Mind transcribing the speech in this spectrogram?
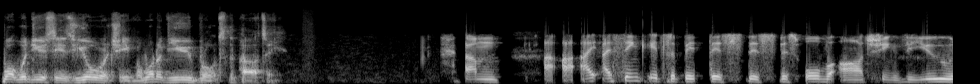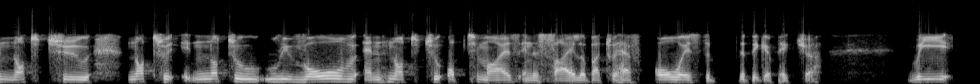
what would you see as your achievement? What have you brought to the party? Um, I, I, think it's a bit this this this overarching view, not to not to not to revolve and not to optimize in a silo, but to have always the, the bigger picture we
